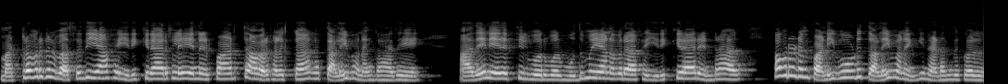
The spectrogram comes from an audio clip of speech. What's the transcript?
மற்றவர்கள் வசதியாக இருக்கிறார்களே என பார்த்து அவர்களுக்காக தலை வணங்காதே. அதே நேரத்தில் ஒருவர் முதுமையானவராக இருக்கிறார் என்றால் அவரிடம் பணிவோடு தலை வணங்கி நடந்து கொள்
